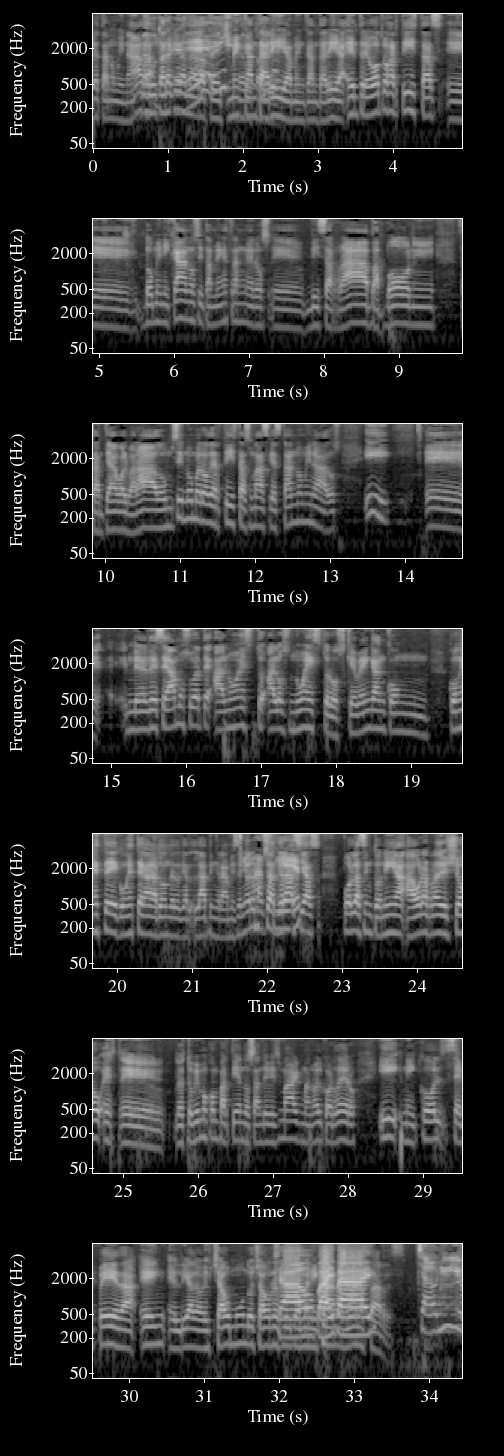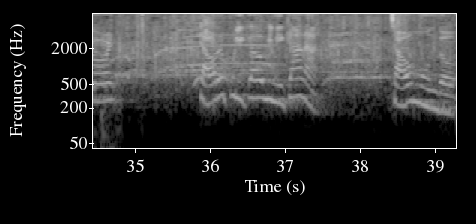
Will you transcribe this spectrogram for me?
está nominada. Me gustaría que ganara Pech. Me encantaría, me encantaría. Entre otros artistas eh, dominicanos y también extranjeros, eh, Bizarrap, Bad Bunny, Santiago Alvarado, un sinnúmero de artistas más que están nominados. Y eh, le deseamos suerte a, nuestro, a los nuestros que vengan con, con, este, con este galardón del Latin Grammy. Señores, muchas gracias es. por la sintonía. Ahora Radio Show este, lo estuvimos compartiendo Sandy Bismarck, Manuel Cordero y Nicole Cepeda en el día de hoy. Chao mundo, chao República Chao, Dominicana. bye, Buenas tardes. Chao New York. Chao República Dominicana. Chao mundo.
